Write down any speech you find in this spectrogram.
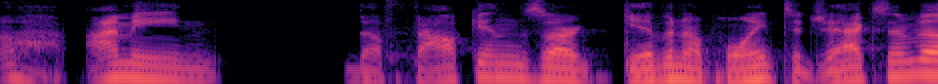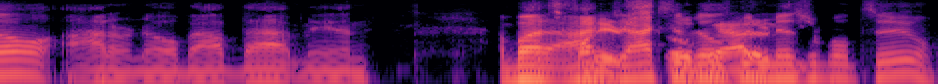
Ugh, I mean, the Falcons are giving a point to Jacksonville. I don't know about that, man. But uh, funny, so been miserable too.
